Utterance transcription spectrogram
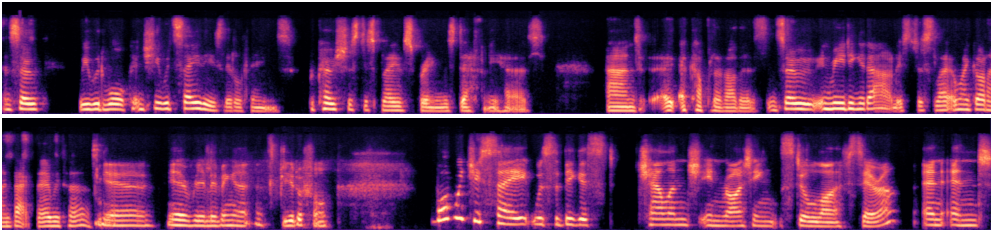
And so we would walk and she would say these little things. Precocious display of spring was definitely hers and a, a, couple of others. And so in reading it out, it's just like, oh my God, I'm back there with her. Yeah, yeah, reliving it. It's beautiful. What would you say was the biggest challenge in writing Still Life, Sarah? And and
